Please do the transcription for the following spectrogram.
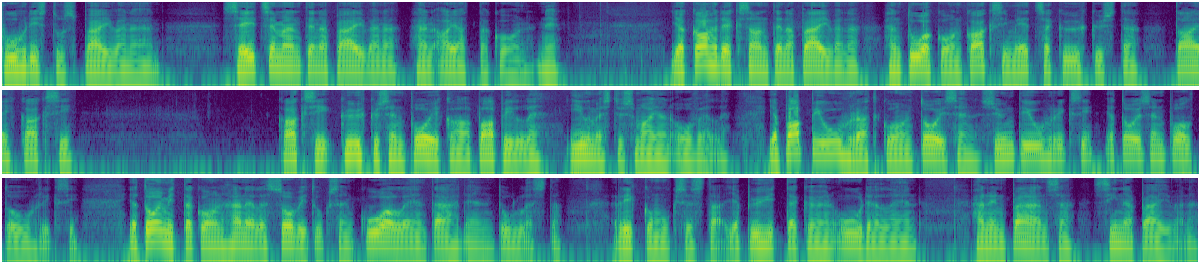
puhdistuspäivänään. Seitsemäntenä päivänä hän ajattakoon ne. Ja kahdeksantena päivänä hän tuokoon kaksi metsäkyyhkystä tai kaksi, kaksi kyyhkysen poikaa papille ilmestysmajan ovelle. Ja pappi uhratkoon toisen syntiuhriksi ja toisen polttouhriksi, ja toimittakoon hänelle sovituksen kuolleen tähden tullesta, rikkomuksesta, ja pyhittäköön uudelleen hänen päänsä sinä päivänä.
